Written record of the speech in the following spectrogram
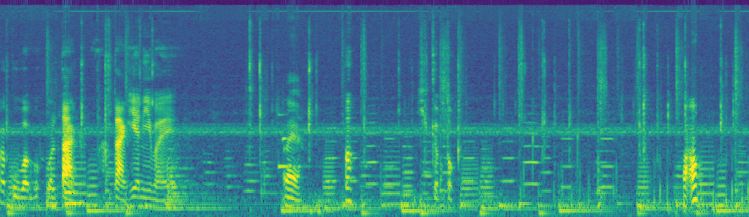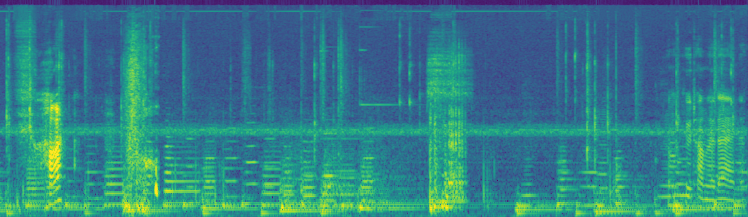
ก็กูบอกกูตากตากที่อันนี้ไว้อะไรอะเกือบตกเอ๋อฮะนั่นคือทำอะไรได้เนะ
